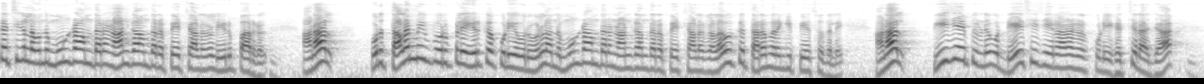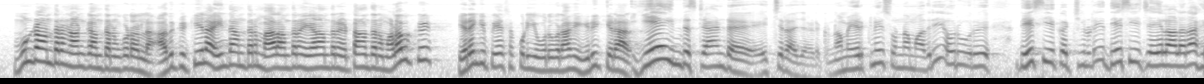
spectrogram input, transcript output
கட்சிகளில் வந்து மூன்றாம் தர நான்காம் தர பேச்சாளர்கள் இருப்பார்கள். ஆனால் ஒரு தலைமை பொறுப்பில் இருக்கக்கூடிய ஒருவர்கள் அந்த மூன்றாம் தர நான்காம் தர பேச்சாளர்கள் அளவுக்கு தரமிறங்கி பேசுவதில்லை. ஆனால் பிஜேபியுடைய ஒரு தேசிய செயலாளராக இருக்கக்கூடிய ஹெச் ராஜா மூன்றாம் தரம் நான்காம் தரம் கூட இல்லை. அதுக்கு கீழே ஐந்தாம் தரம் ஆறாம் தரம் ஏழாம் தரம் எட்டாம் தரம் அளவுக்கு இறங்கி பேசக்கூடிய ஒருவராக இருக்கிறார். ஏன் இந்த ஸ்டாண்டை எச் ராஜா எடுக்கணும்? நம்ம ஏற்கனவே சொன்ன மாதிரி அவர் ஒரு தேசிய கட்சியினுடைய தேசிய செயலாளராக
